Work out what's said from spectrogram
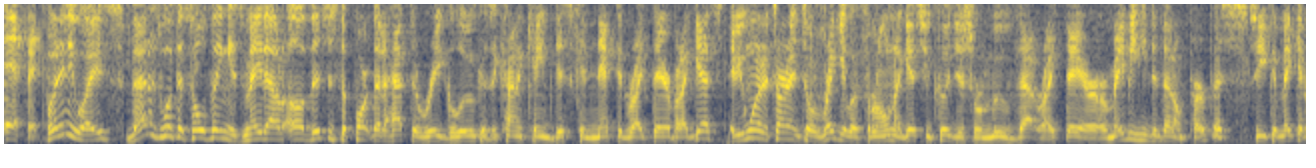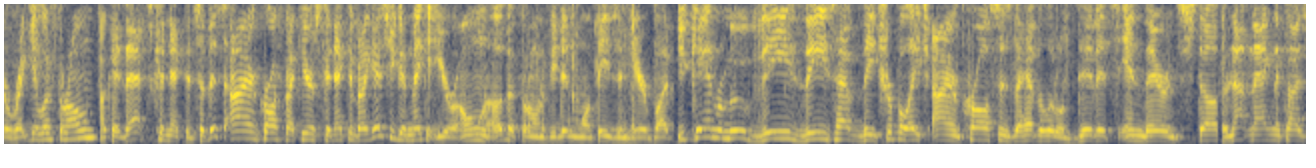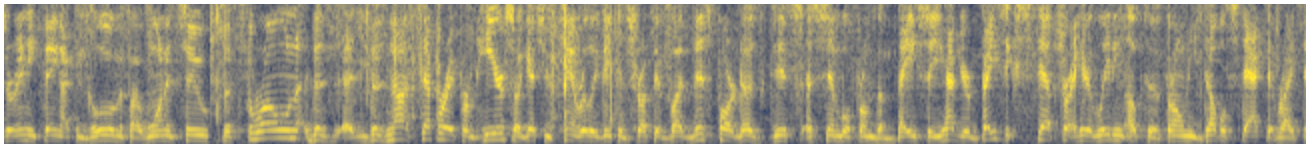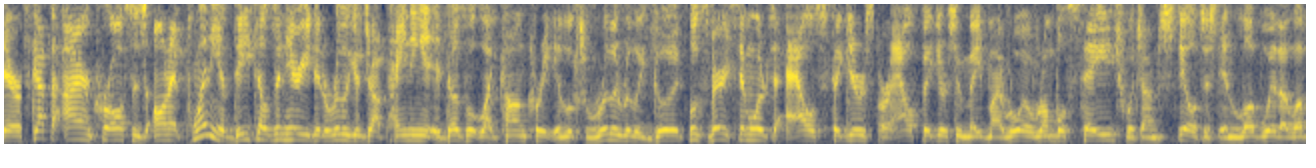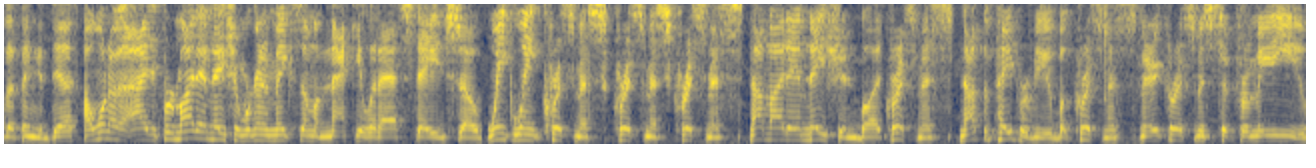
F it. But anyways, that is what this whole thing is made out of. This is the part that I have to re-glue because it kind of came disconnected right there. But I guess if you wanted to turn it into a regular throne, I guess you could just remove that right there. Or maybe he did that on purpose so you can make it a regular throne. Okay, that's connected. So this iron cross back here is connected, but I guess you could make it your own other throne if you didn't want these in here. But you can remove these. These have the Triple H iron crosses. They have the little divots in there and stuff. They're not magnetized or anything. I could glue them if I wanted to. The throne does, does not separate from here, so I guess you can't really deconstruct it, but this part does disassemble from the base. So you have your basic steps right here leading up to the throne. He double stacked it right there. It's got the iron crosses on it. Plenty of details in here. He did a really good job painting it. It does look like concrete. It looks really, really good. Looks very similar to Al's figures, or Al figures who made my Royal Rumble stage, which I'm still just in love with. I love that thing to death. I want to, for my damnation, we're going to make some immaculate ass stage. So wink, wink, Christmas, Christmas, Christmas. Christmas. Not my damnation, but Christmas. Not the pay-per-view, but Christmas. Merry Christmas to, from me to you.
